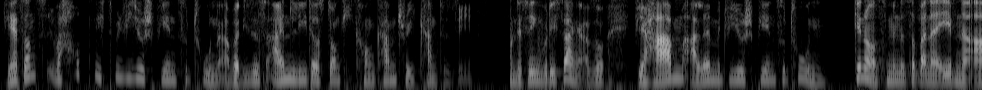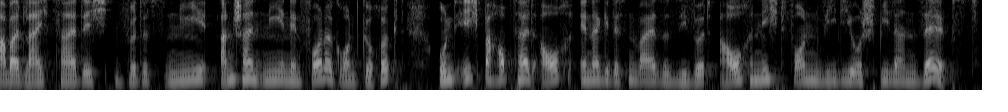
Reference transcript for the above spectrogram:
Sie hat sonst überhaupt nichts mit Videospielen zu tun, aber dieses eine Lied aus Donkey Kong Country kannte sie. Und deswegen würde ich sagen, also wir haben alle mit Videospielen zu tun. Genau, zumindest auf einer Ebene. Aber gleichzeitig wird es nie, anscheinend nie in den Vordergrund gerückt. Und ich behaupte halt auch in einer gewissen Weise, sie wird auch nicht von Videospielern selbst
